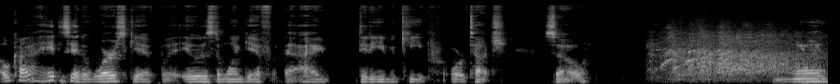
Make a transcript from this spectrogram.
okay. I hate to say the worst gift, but it was the one gift that I didn't even keep or touch. So, yeah,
